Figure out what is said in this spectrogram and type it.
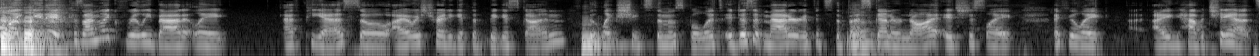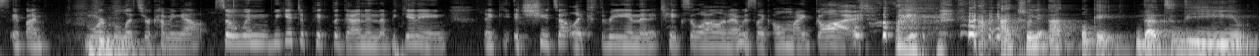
I get it because I'm like really bad at like FPS, so I always try to get the biggest gun Hmm. that like shoots the most bullets. It doesn't matter if it's the best gun or not. It's just like I feel like I have a chance if I'm more bullets are coming out. So when we get to pick the gun in the beginning, like it shoots out like three and then it takes a while and I was like, "Oh my god." Actually, uh, okay, that's the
